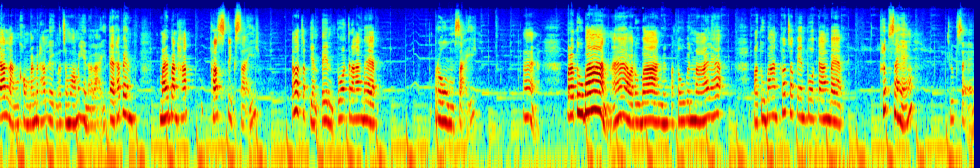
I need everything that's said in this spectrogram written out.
ด้านหลังของไม้บรรทัดเหล็ก เราจะมองไม่เห็นอะไร แต่ถ้าเป็นไม้บรรทัดพลาสติกใส ก็จะเปลี่ยนเป็นตัวกลางแบบโปร่งใสอ่า ประตูบ้านอ่าประตูบ้านเป็นประตูเป็นไม้แล้วประตูบ้านก็จะเป็นตัวกลางแบบทึบแสงทึบแสง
